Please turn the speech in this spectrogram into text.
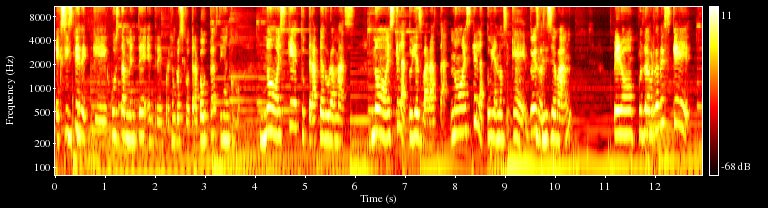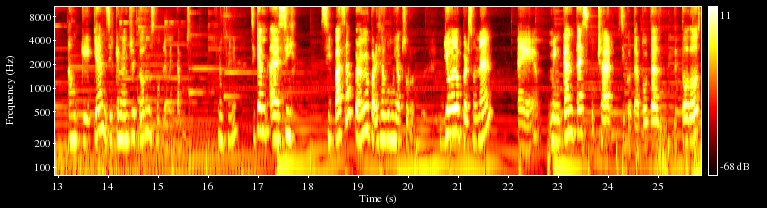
Existe de que justamente entre, por ejemplo, psicoterapeutas digan como, no, es que tu terapia dura más, no, es que la tuya es barata, no, es que la tuya no sé qué. Entonces así se van. Pero pues la verdad es que, aunque quieran decir que no entre todos, nos complementamos. Ok. Así que eh, sí, sí pasa, pero a mí me parece algo muy absurdo. Yo en lo personal eh, me encanta escuchar psicoterapeutas de todos,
